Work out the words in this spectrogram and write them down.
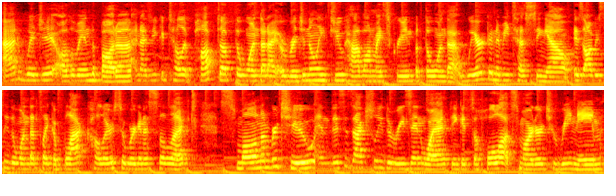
add widget all the way in the bottom. And as you can tell it popped up. The one that I originally do have on my screen but the one that we're going to be testing out is obviously the one that's like a black color. So we're to select small number two and this is actually the reason why I think it's a whole lot smarter to rename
